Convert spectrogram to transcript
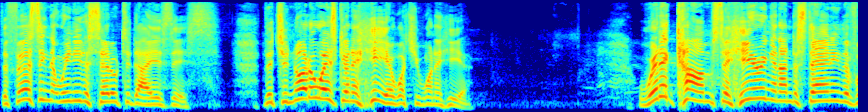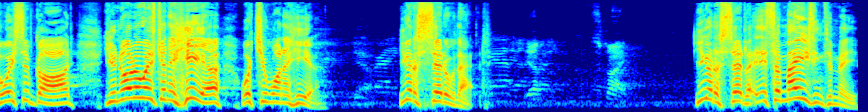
the first thing that we need to settle today is this that you're not always going to hear what you want to hear. When it comes to hearing and understanding the voice of God, you're not always going to hear what you want to hear. You've got to settle that. You got to settle it. It's amazing to me.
